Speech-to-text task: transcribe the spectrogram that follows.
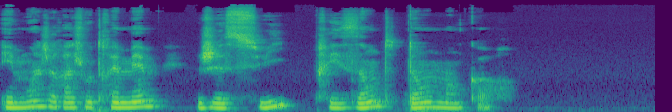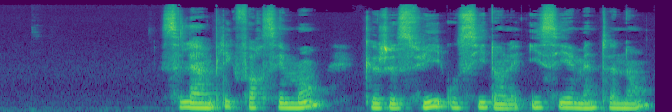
Et moi, je rajouterais même, je suis présente dans mon corps. Cela implique forcément que je suis aussi dans le ici et maintenant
